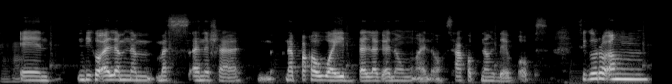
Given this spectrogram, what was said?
Mhm. And hindi ko alam na mas ano siya, napaka-wide talaga nung ano, sakop ng DevOps. Siguro ang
